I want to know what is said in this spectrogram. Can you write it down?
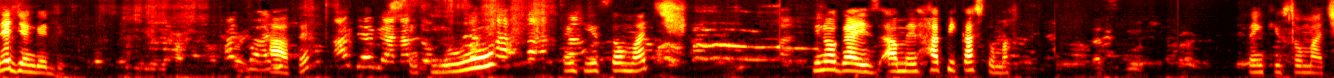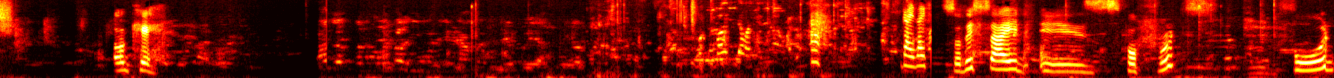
Nejengedde half eh? thank you. Thank you so much. You know guys i'm a happy customer thank you so much okay so this side is for fruits food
